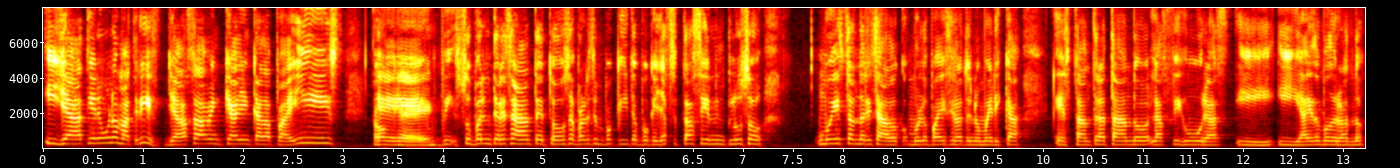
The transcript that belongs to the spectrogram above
y ya tienen una matriz, ya saben qué hay en cada país. Eh, Súper interesante, todo se parece un poquito porque ya se está haciendo incluso muy estandarizado como los países de Latinoamérica están tratando las figuras y, y ha ido moderando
